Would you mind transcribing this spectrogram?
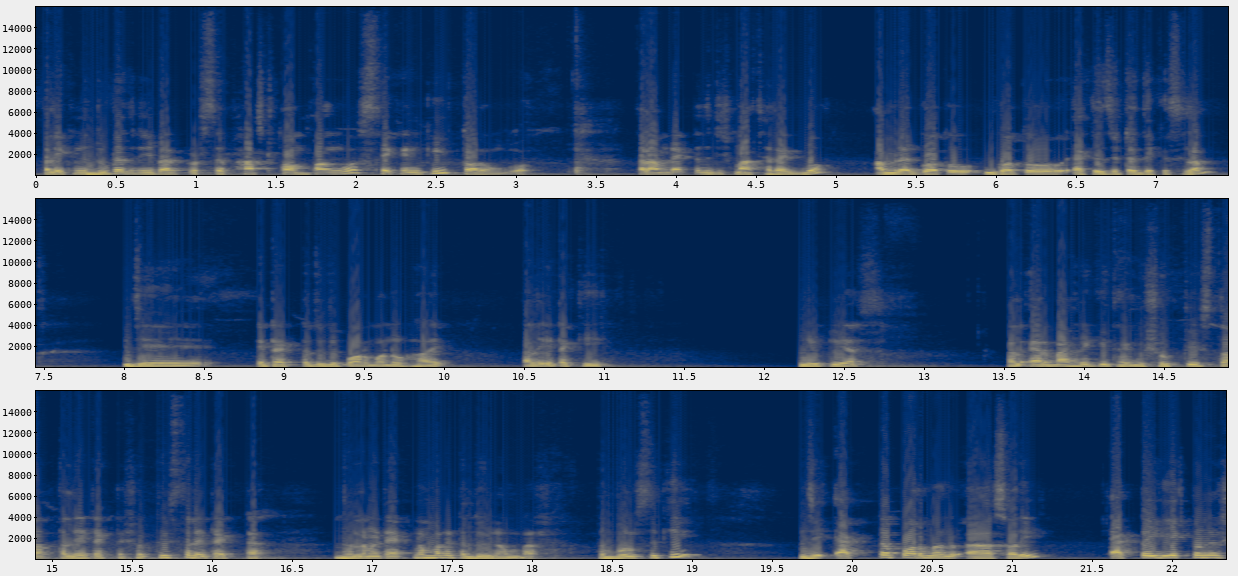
তাহলে এখানে দুটো জিনিস বার করছে। ফার্স্ট কম্পাঙ্গ সেকেন্ড কি? তরঙ্গ। তাহলে আমরা একটা জিনিস মাথায় রাখব। আমরা গত গত একে যেটা দেখেছিলাম, যে এটা একটা যদি পরমাণু হয়, তাহলে এটা কি? নিউক্লিয়াস। তাহলে এর বাইরে কি থাকবে? শক্তি স্তর। তাহলে এটা একটা শক্তি স্তর, এটা একটা। ধরলাম এটা এক নম্বর, এটা দুই নম্বর। তো বলছে কি? যে একটা পরমাণু সরি একটা ইলেকট্রনের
